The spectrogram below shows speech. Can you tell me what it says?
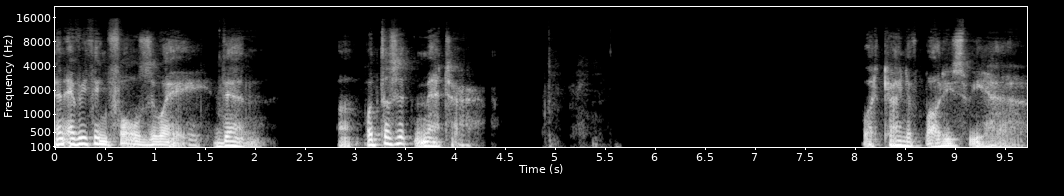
and everything falls away then uh, what does it matter? What kind of bodies we have?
